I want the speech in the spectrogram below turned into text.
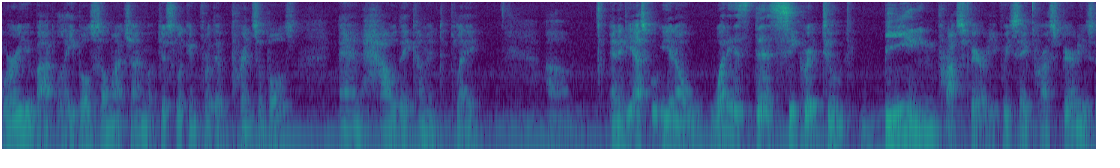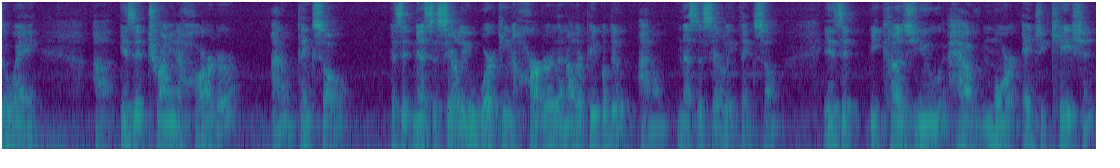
worry about labels so much. I'm just looking for the principles and how they come into play. Um, and if you ask, you know, what is the secret to being prosperity? If we say prosperity is the way, uh, is it trying harder? I don't think so. Is it necessarily working harder than other people do? I don't necessarily think so. Is it because you have more education?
